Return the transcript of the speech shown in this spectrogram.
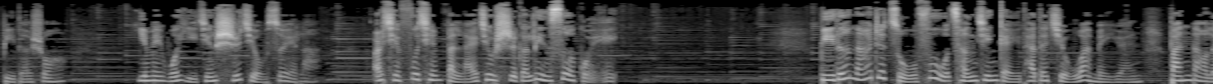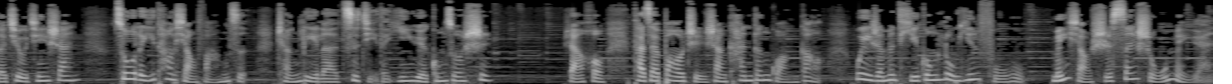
彼得说：“因为我已经十九岁了，而且父亲本来就是个吝啬鬼。”彼得拿着祖父曾经给他的九万美元，搬到了旧金山，租了一套小房子，成立了自己的音乐工作室。然后他在报纸上刊登广告，为人们提供录音服务，每小时三十五美元，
